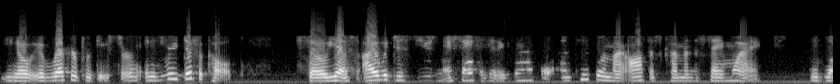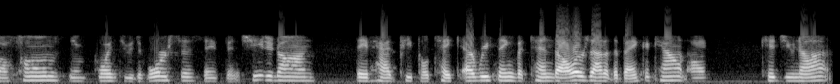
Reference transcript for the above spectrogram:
you know, a record producer, and it's very difficult. So yes, I would just use myself as an example. And people in my office come in the same way. They've lost homes, they're going through divorces, they've been cheated on, they've had people take everything but ten dollars out of the bank account. I kid you not.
